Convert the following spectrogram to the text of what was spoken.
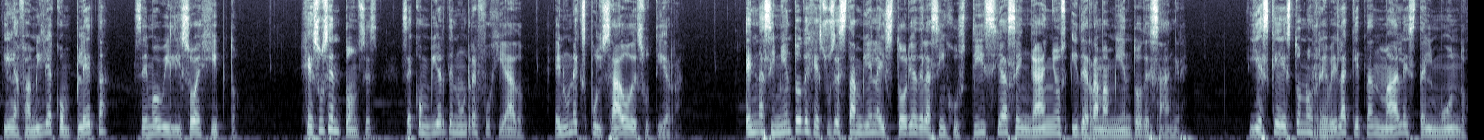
y la familia completa se movilizó a Egipto. Jesús entonces se convierte en un refugiado, en un expulsado de su tierra. El nacimiento de Jesús es también la historia de las injusticias, engaños y derramamiento de sangre. Y es que esto nos revela qué tan mal está el mundo.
